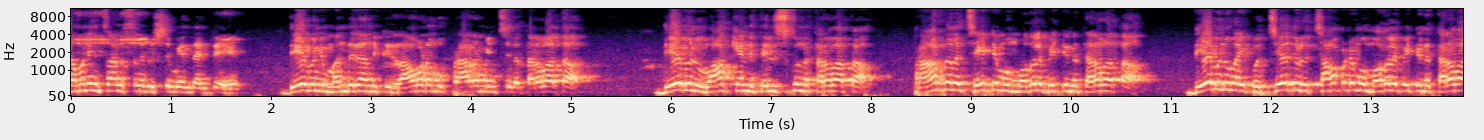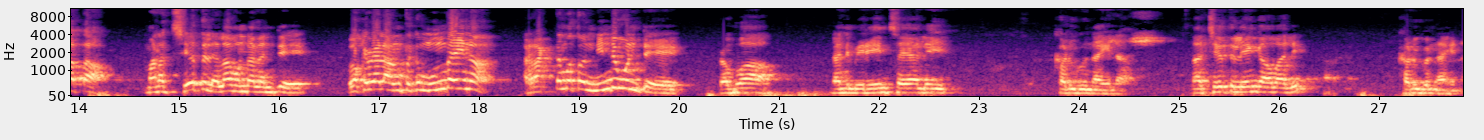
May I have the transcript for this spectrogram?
గమనించాల్సిన విషయం ఏంటంటే దేవుని మందిరానికి రావడము ప్రారంభించిన తర్వాత దేవుని వాక్యాన్ని తెలుసుకున్న తర్వాత ప్రార్థన చేయటము మొదలుపెట్టిన తర్వాత దేవుని వైపు చేతులు చాపటము మొదలుపెట్టిన తర్వాత మన చేతులు ఎలా ఉండాలంటే ఒకవేళ అంతకు ముందైనా రక్తముతో నిండి ఉంటే ప్రభా నన్ను మీరు ఏం చేయాలి? కడుగు నాయన. నా చేతులు ఏం కావాలి? కడుగు నాయన.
